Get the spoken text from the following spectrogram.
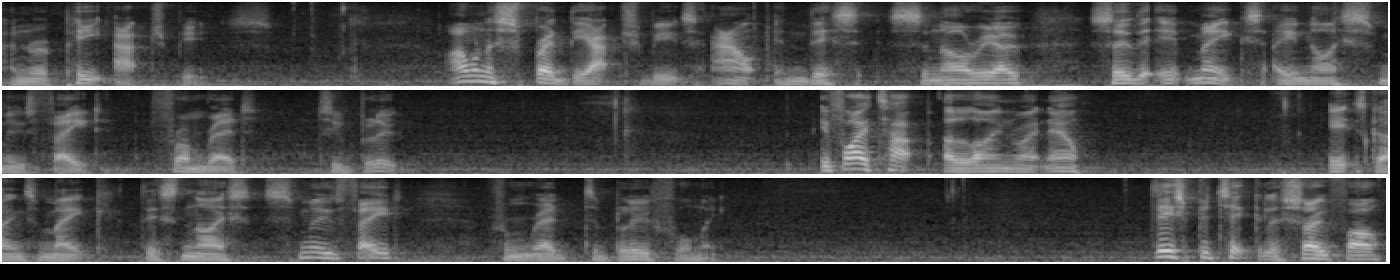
and repeat attributes. I want to spread the attributes out in this scenario so that it makes a nice smooth fade from red to blue. If I tap align right now, it's going to make this nice smooth fade from red to blue for me. This particular show file,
